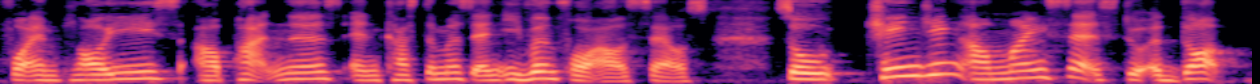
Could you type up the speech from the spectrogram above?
for employees, our partners and customers, and even for ourselves. So changing our mindsets to adopt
